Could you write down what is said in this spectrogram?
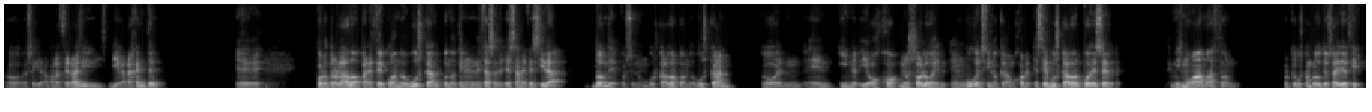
o sea, aparecerás y llegará gente. Eh, por otro lado, aparecer cuando buscan, cuando tienen esa necesidad, ¿Dónde? Pues en un buscador cuando buscan, o en, y, ojo, no solo en, Google, sino que a lo mejor ese buscador puede ser el mismo Amazon, porque buscan productos ahí, es decir,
